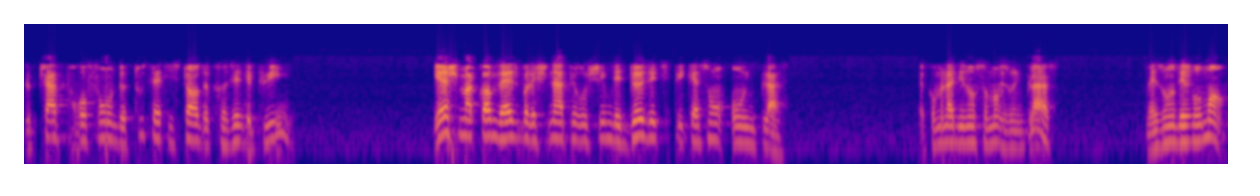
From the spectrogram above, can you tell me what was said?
le chat profond de toute cette histoire de creuser des puits, Yesh Makom Pirushim, les deux explications ont une place. Et comme on a dit, non seulement ils ont une place, mais ils ont des moments.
